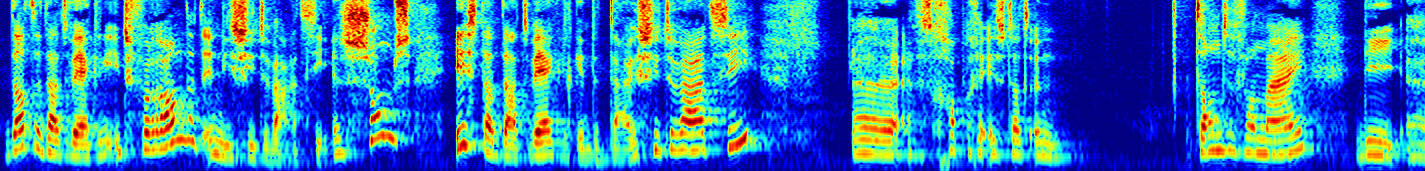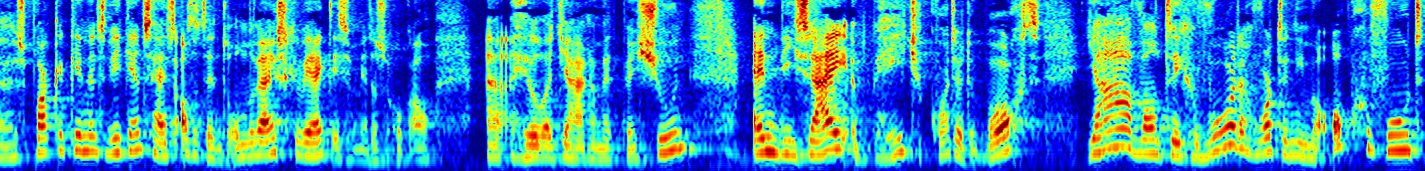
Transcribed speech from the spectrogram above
dat er daadwerkelijk iets verandert in die situatie. En soms is dat daadwerkelijk in de thuissituatie. Uh, en het grappige is dat een tante van mij, die uh, sprak ik in het weekend. Zij heeft altijd in het onderwijs gewerkt, is inmiddels ook al uh, heel wat jaren met pensioen. En die zei een beetje korter de bocht: Ja, want tegenwoordig wordt er niet meer opgevoed.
